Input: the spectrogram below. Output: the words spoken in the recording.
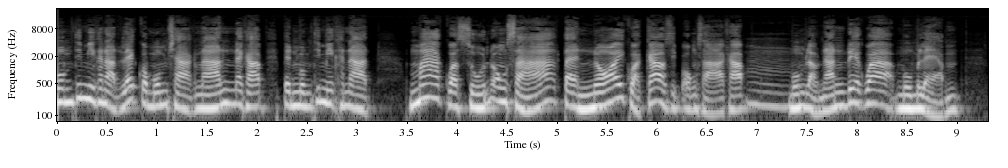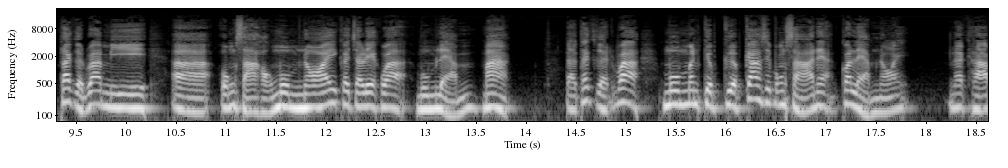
มุมที่มีขนาดเล็กกว่ามุมฉากนั้นนะครับเป็นมุมที่มีขนาดมากกว่าศูนย์องศา แต่น้อยกว่า 90 องศาครับอืมมุมเหล่านั้นเรียกว่ามุมแหลม ถ้าเกิดว่ามีอองศาของมุมน้อยก็จะเรียกว่ามุมแหลมมาก แต่ถ้าเกิดว่ามุมมันเกือบเกือบ 90 องศาเนี่ยก็แหลมน้อยนะครับ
